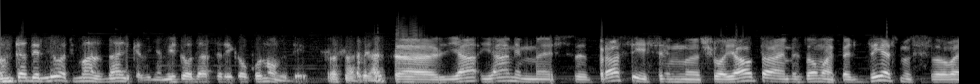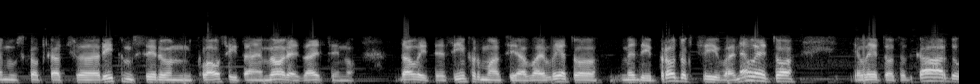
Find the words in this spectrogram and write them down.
un tad ir ļoti maz daļa, ka viņam izdodas arī kaut ko novadīt. Uh, jā, Jānim, mēs prasīsim šo jautājumu. Es domāju, pēc dziesmas, vai mums kaut kāds ritms ir un klausītājiem vēlreiz aicinu dalīties informācijā, vai lieto medību produkciju vai nelieto. Uh, ja lieto tad kādu,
